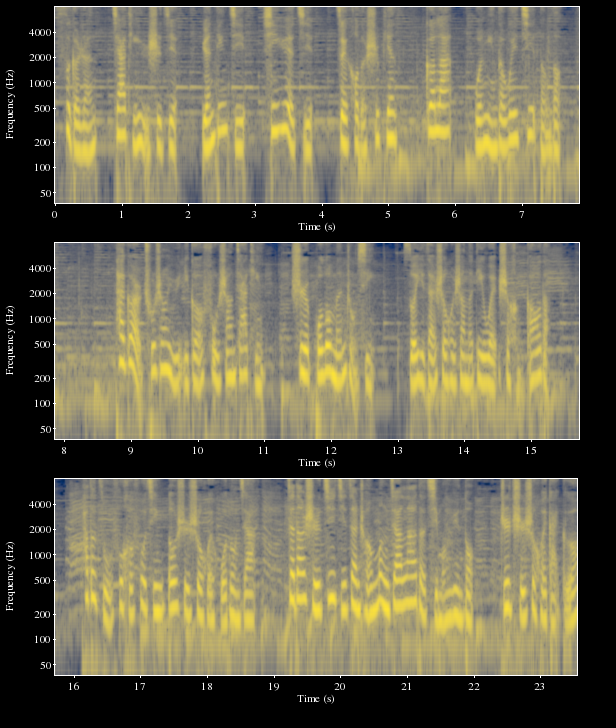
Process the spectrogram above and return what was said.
四个人》《家庭与世界》《园丁集》《新月集》《最后的诗篇》《哥拉》《文明的危机》等等。泰戈尔出生于一个富商家庭，是婆罗门种姓，所以在社会上的地位是很高的。他的祖父和父亲都是社会活动家。在当时，积极赞成孟加拉的启蒙运动，支持社会改革。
